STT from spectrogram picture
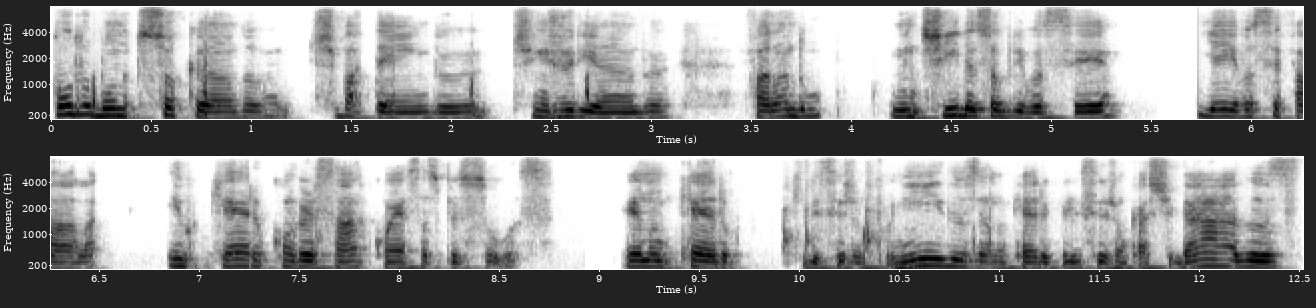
todo mundo te socando, te batendo, te injuriando, falando mentiras sobre você. E aí você fala: Eu quero conversar com essas pessoas. Eu não quero que eles sejam punidos, eu não quero que eles sejam castigados.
